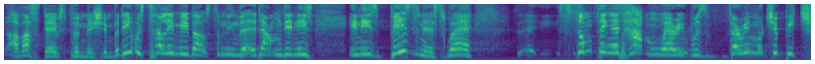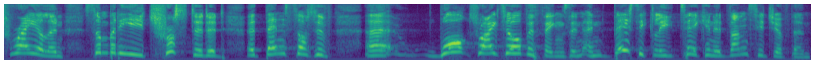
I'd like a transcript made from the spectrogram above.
I've asked Dave's permission, but he was telling me about something that had happened in his in his business where something had happened where it was very much a betrayal, and somebody he trusted had, had then sort of uh, walked right over things and, and basically taken advantage of them.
